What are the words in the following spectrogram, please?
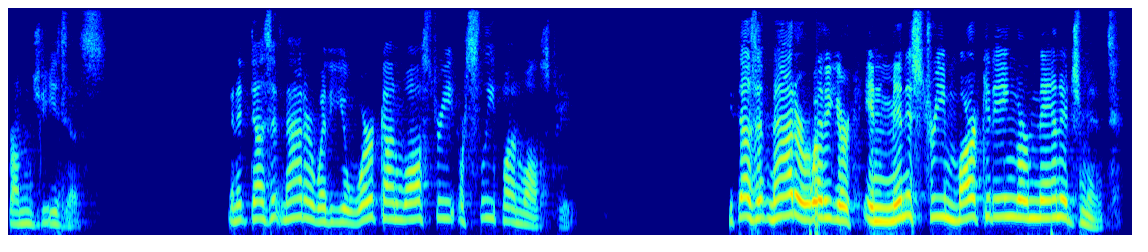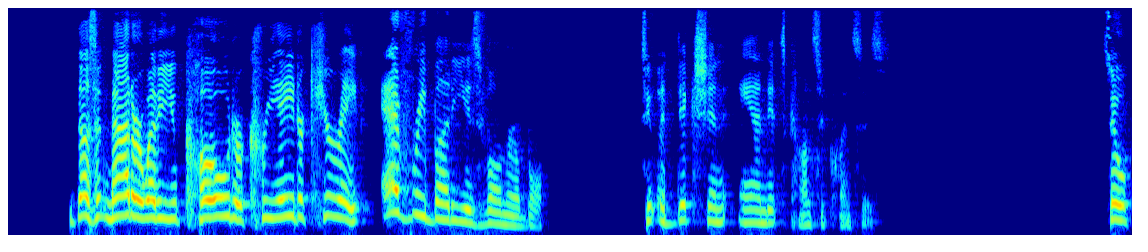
from Jesus. And it doesn't matter whether you work on Wall Street or sleep on Wall Street. It doesn't matter whether you're in ministry, marketing, or management. It doesn't matter whether you code or create or curate. Everybody is vulnerable to addiction and its consequences. So,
